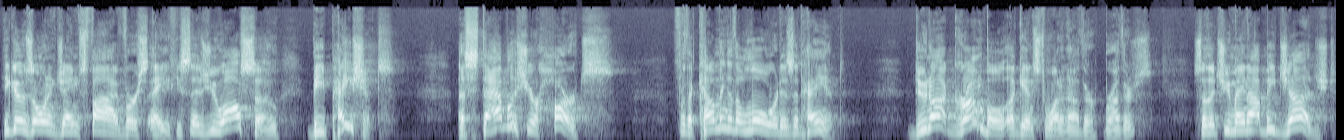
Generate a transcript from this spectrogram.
He goes on in James 5, verse 8. He says, You also be patient, establish your hearts, for the coming of the Lord is at hand. Do not grumble against one another, brothers, so that you may not be judged.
